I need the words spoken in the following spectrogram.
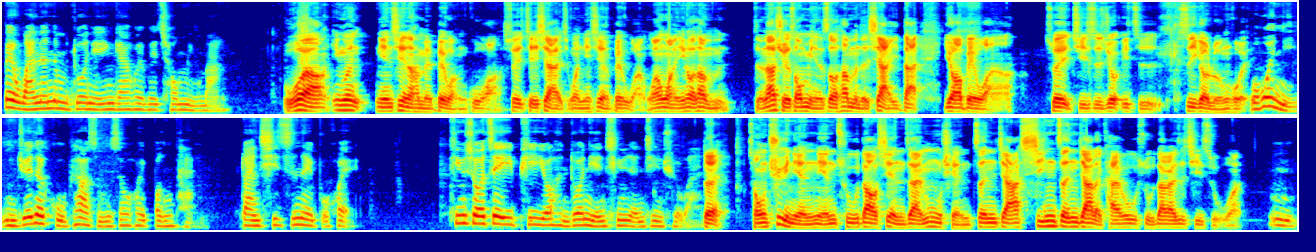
被玩了那么多年，应该会被聪明吧？不会啊，因为年轻人还没被玩过啊，所以接下来玩年轻人被玩，玩完以后，他们等他学聪明的时候，他们的下一代又要被玩啊，所以其实就一直是一个轮回。我问你，你觉得股票什么时候会崩盘？短期之内不会。听说这一批有很多年轻人进去玩。对，从去年年初到现在，目前增加新增加的开户数大概是七十五万。嗯，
